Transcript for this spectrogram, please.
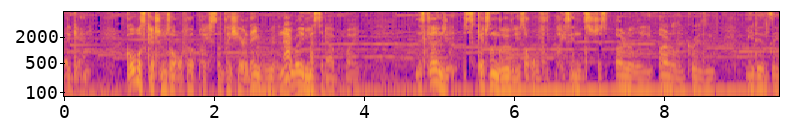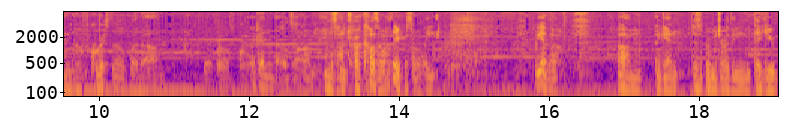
again, global scheduling is all over the place so this year. They re not really messed it up, but the scheduling, scheduling literally is all over the place, and it's just utterly, utterly crazy and insane, though, of course, though. But um, course, okay, that was um Amazon truck. I was like, why are here so late? But yeah, though, um, again, this is pretty much everything. Thank you,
